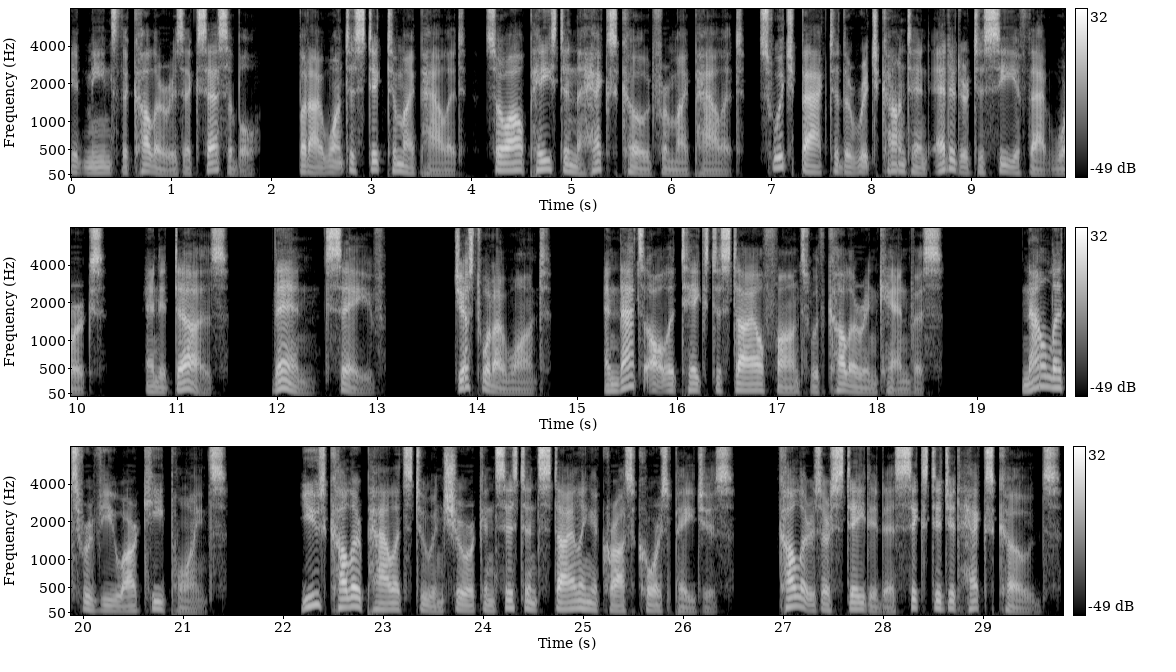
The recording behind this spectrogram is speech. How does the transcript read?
It means the color is accessible. But I want to stick to my palette, so I'll paste in the hex code from my palette. Switch back to the rich content editor to see if that works. And it does. Then, save. Just what I want. And that's all it takes to style fonts with color in Canvas. Now let's review our key points. Use color palettes to ensure consistent styling across course pages. Colors are stated as six-digit hex codes.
